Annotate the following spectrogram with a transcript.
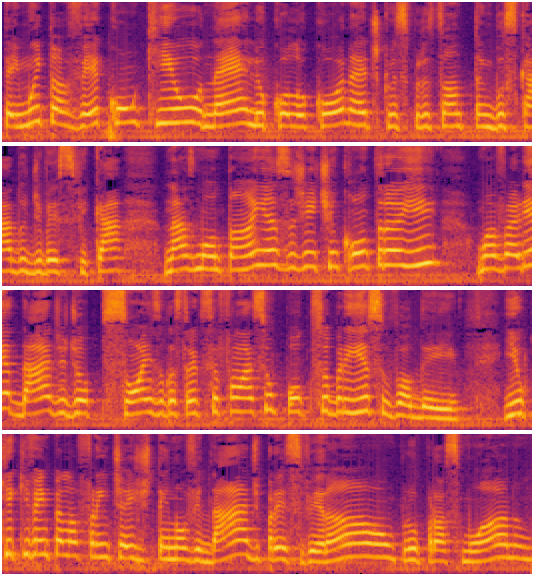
Tem muito a ver com o que o Nélio colocou, né, de que o Espírito Santo tem buscado diversificar. Nas montanhas a gente encontra aí uma variedade de opções. Eu gostaria que você falasse um pouco sobre isso, Valdeir. E o que, que vem pela frente aí? A gente tem novidade para esse verão, para o próximo ano?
